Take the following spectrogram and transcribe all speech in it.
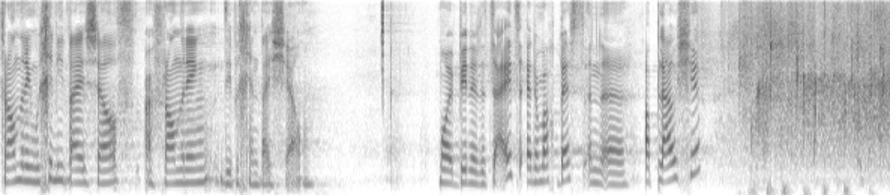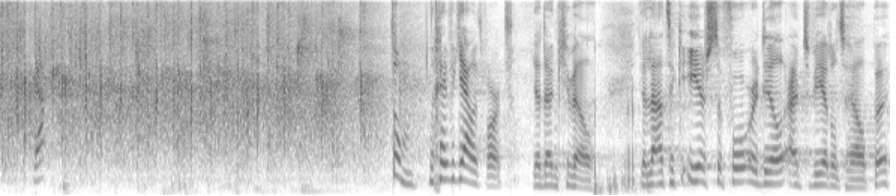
Verandering begint niet bij jezelf, maar verandering die begint bij Shell. Mooi binnen de tijd. En er mag best een uh, applausje. Tom, dan geef ik jou het woord. Ja, dankjewel. Dan laat ik eerst de vooroordeel uit de wereld helpen.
